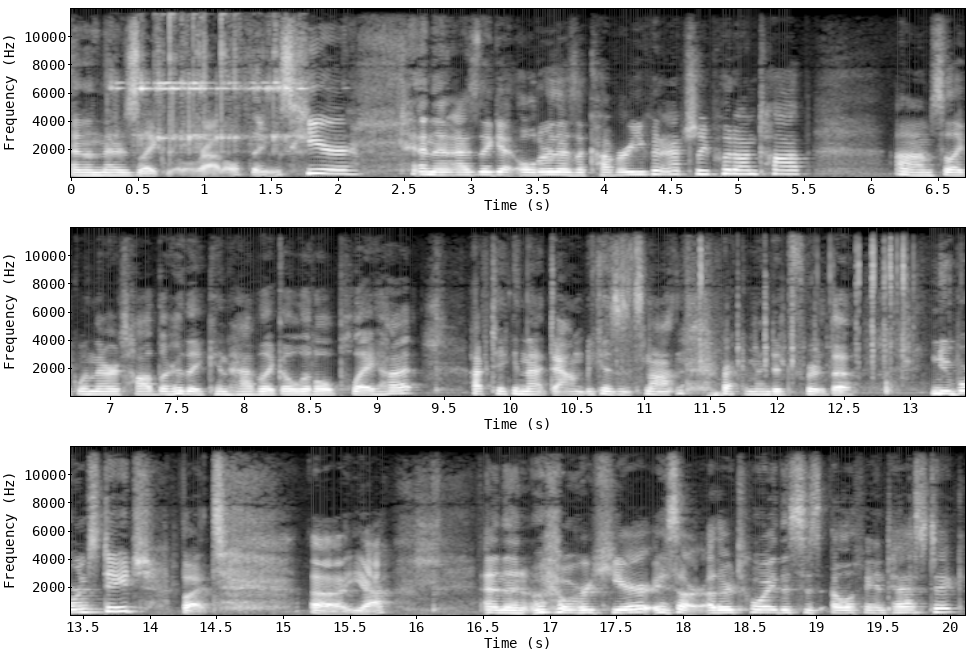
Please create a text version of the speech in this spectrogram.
And then there's like little rattle things here. And then as they get older, there's a cover you can actually put on top. Um, so like when they're a toddler, they can have like a little play hut. I've taken that down because it's not recommended for the newborn stage, but uh, yeah. And then over here is our other toy. This is Elephantastic.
